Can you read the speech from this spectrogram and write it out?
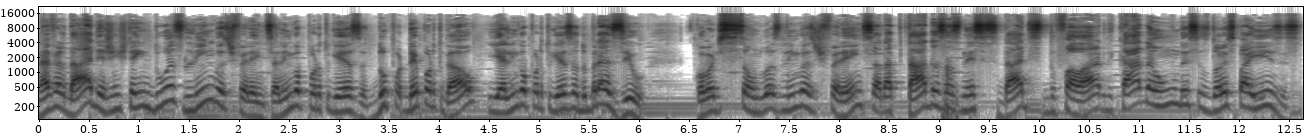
Na verdade, a gente tem duas línguas diferentes: a língua portuguesa do, de Portugal e a língua portuguesa do Brasil. Como eu disse, são duas línguas diferentes, adaptadas às necessidades do falar de cada um desses dois países.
